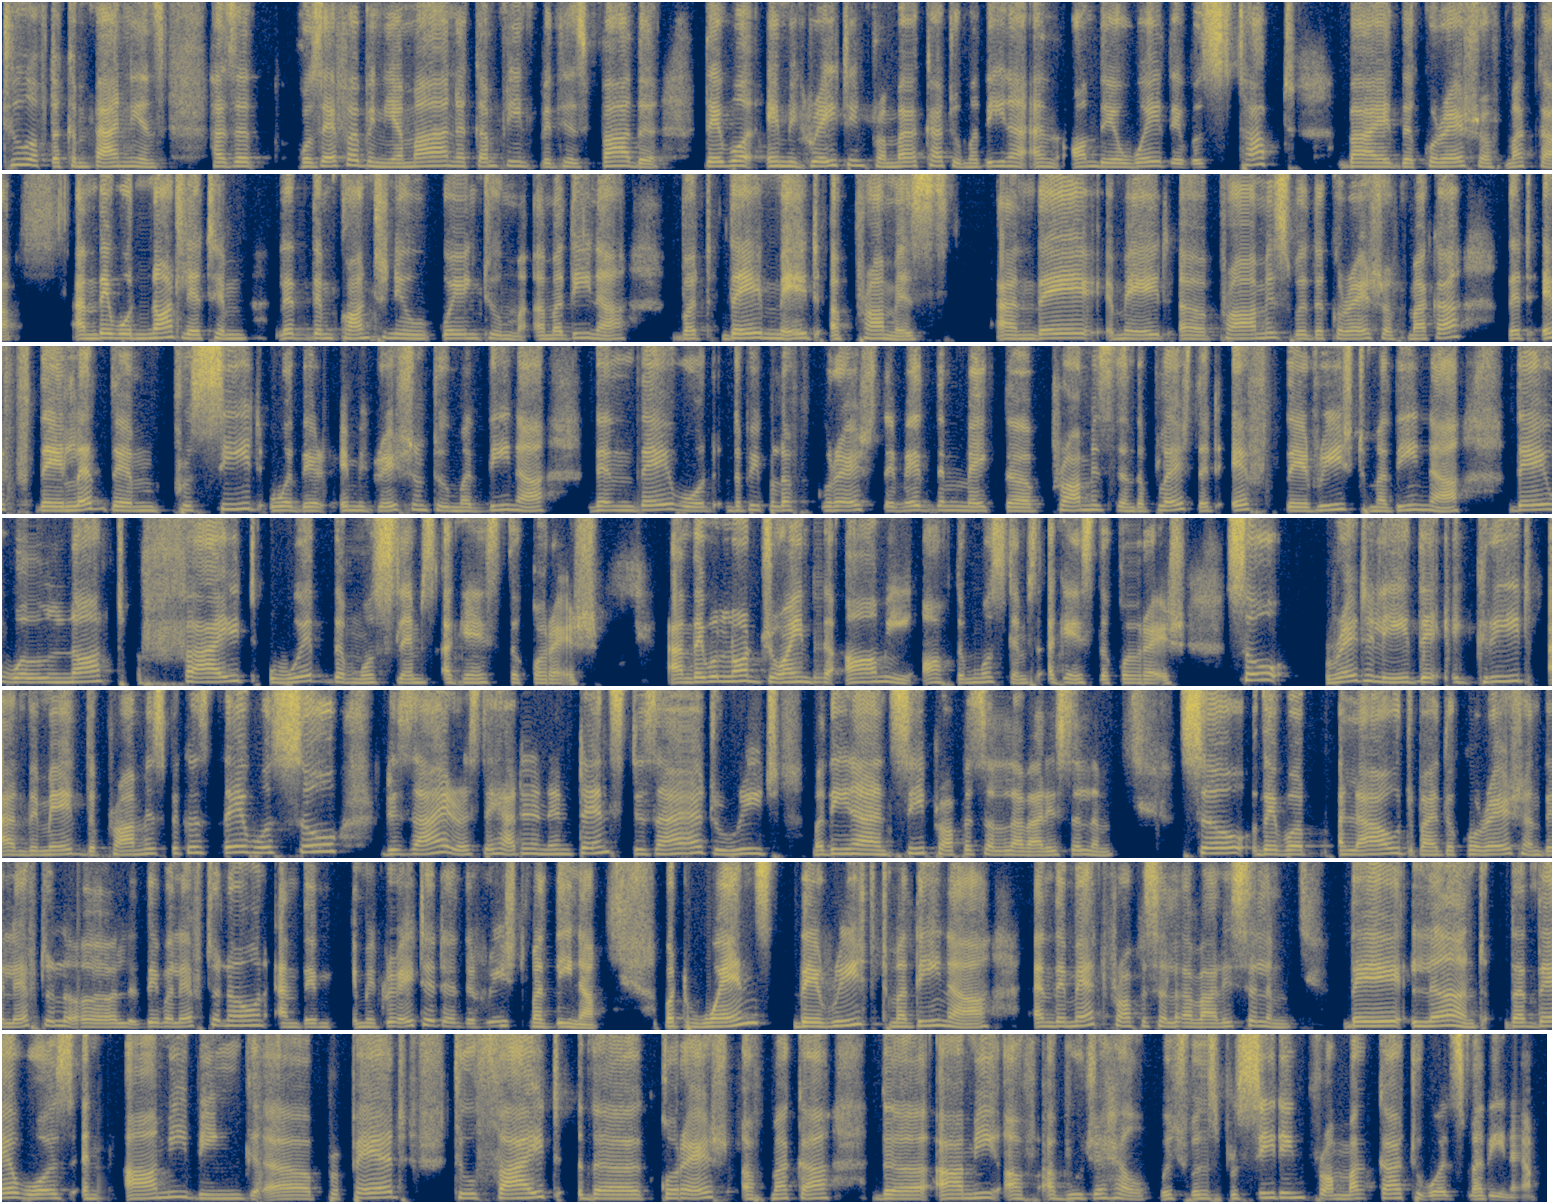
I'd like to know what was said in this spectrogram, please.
two of the companions, Hazrat Huzaifa bin Yaman, accompanied with his father, they were emigrating from Mecca to Medina, and on their way, they were stopped by the Quraysh of Mecca, and they would not let him let them continue going to Medina, but they made a promise and they made a promise with the Quraysh of Mecca that if they let them proceed with their immigration to Medina, then they would, the people of Quraysh, they made them make the promise and the pledge that if they reached Medina, they will not fight with the Muslims against the Quraysh and they will not join the army of the Muslims against the Quraysh. So readily they agreed and they made the promise because they were so desirous. They had an intense desire to reach medina and see prophet sallallahu alaihi wasallam so they were allowed by the Quraysh and they left uh, they were left alone and they immigrated and they reached Medina. But once they reached Medina and they met Prophet Sallallahu they learned that there was an army being uh, prepared to fight the Quraysh of Makkah, the army of Abu Jahl, which was proceeding from Makkah towards Medina.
